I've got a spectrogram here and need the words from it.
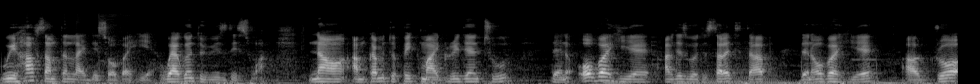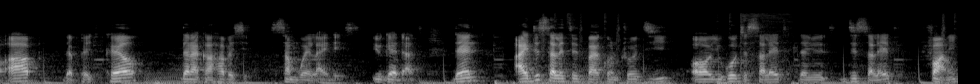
we have something like this over here. We are going to use this one. Now I'm coming to pick my gradient tool. Then over here I'm just going to select it up. Then over here I'll draw up the page curl then I can have it somewhere like this. You get that? Then I deselect it by control D or you go to select then you deselect. Fine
